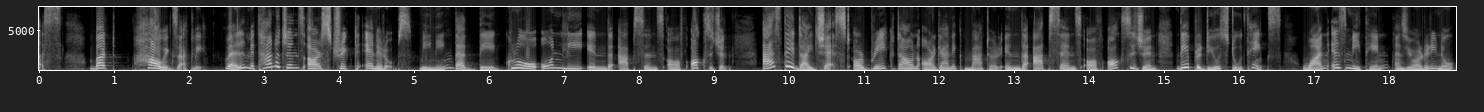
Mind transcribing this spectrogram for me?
us. But how exactly? Well, methanogens are strict anaerobes, meaning that they grow only in the absence of oxygen. As they digest or break down organic matter in the absence of oxygen, they produce two things. One is methane, as you already know,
